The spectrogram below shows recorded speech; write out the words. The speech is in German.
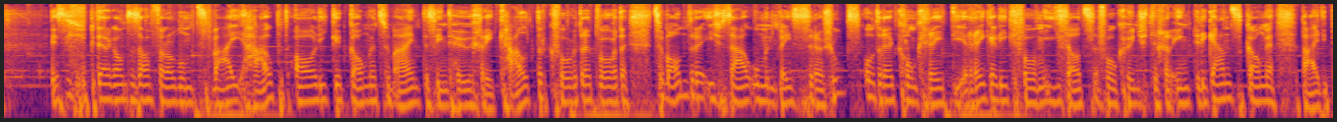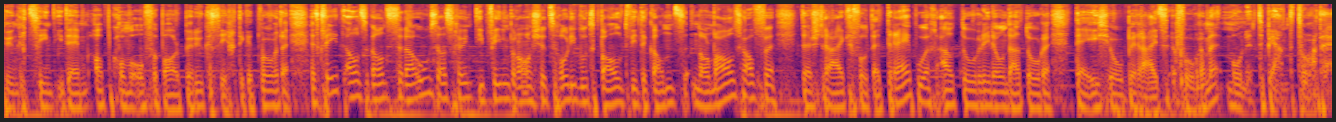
Es ist bei dieser ganzen Sache vor allem um zwei Hauptanliegen gegangen. Zum einen sind höhere Gehälter gefordert worden. Zum anderen ist es auch um einen besseren Schutz oder eine konkrete Regelung vom Einsatz von künstlicher Intelligenz gegangen. Beide Punkte sind in dem Abkommen offenbar berücksichtigt worden. Es sieht also ganz danach aus, als könnte die Filmbranche in Hollywood bald wieder ganz normal arbeiten. Der Streik der Drehbuchautorinnen und Autoren der ist ja bereits vor einem Monat beendet worden.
